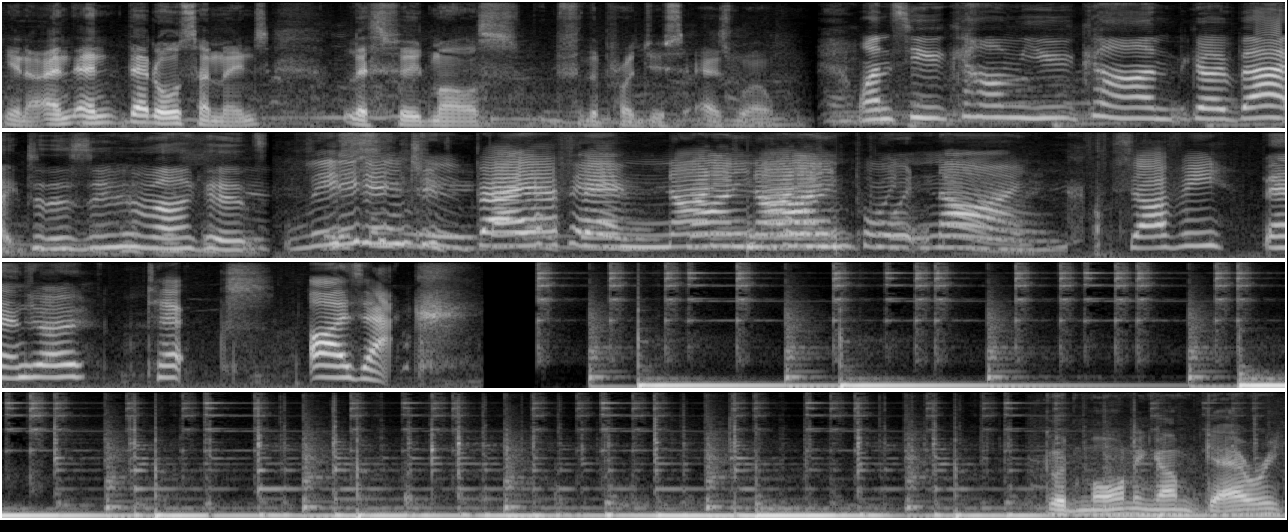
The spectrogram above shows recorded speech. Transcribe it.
you know, and, and that also means less food miles for the produce as well. Once you come, you can't go back to the supermarkets. Listen to Bay FM 99.9. Safi, Banjo, Tex, Isaac. Good morning, I'm Gary,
